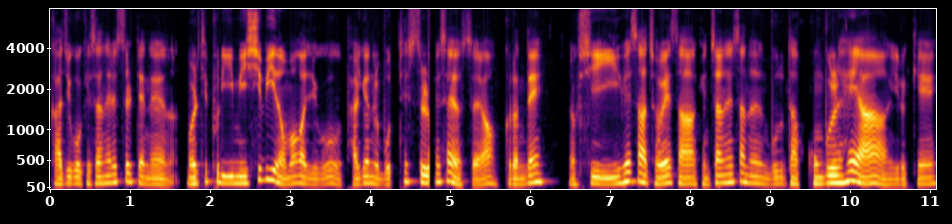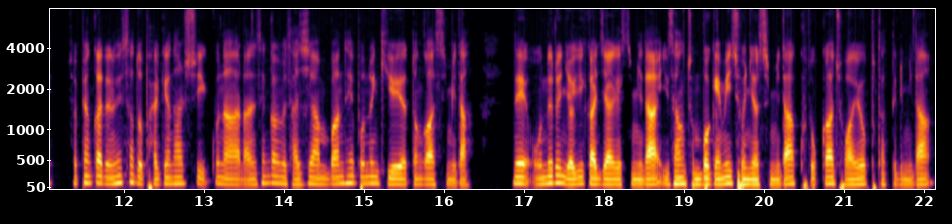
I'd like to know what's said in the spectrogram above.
가지고 계산을 했을 때는 멀티플이 이미 10이 넘어가지고 발견을 못했을 회사였어요. 그런데 역시 이 회사, 저 회사, 괜찮은 회사는 모두 다 공부를 해야 이렇게 저평가된 회사도 발견할 수 있구나라는 생각을 다시 한번 해보는 기회였던 것 같습니다. 네, 오늘은 여기까지 하겠습니다. 이상 존버개미 존이었습니다. 구독과 좋아요 부탁드립니다.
